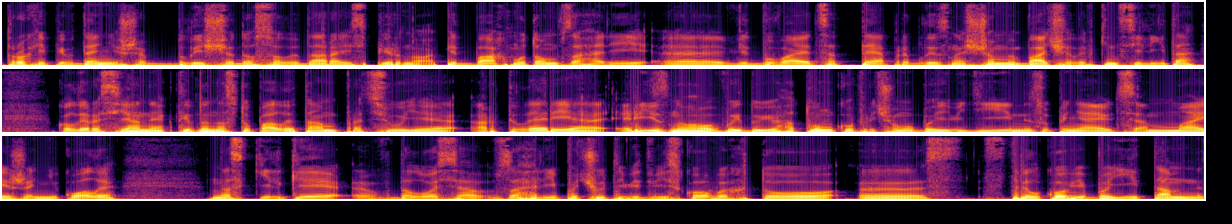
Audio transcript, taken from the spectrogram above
трохи південніше, ближче до Солидара і Спірного. Під Бахмутом взагалі е, відбувається те приблизно, що ми бачили в кінці літа коли росіяни активно наступали, там працює артилерія різного виду і гатунку, причому бойові дії не зупиняються майже ніколи. Наскільки вдалося взагалі почути від військових, то е, стрілкові бої там не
